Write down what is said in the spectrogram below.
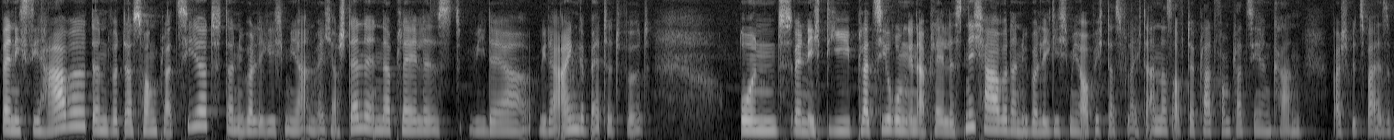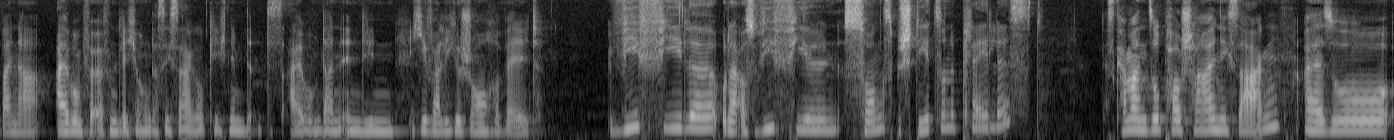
Wenn ich sie habe, dann wird der Song platziert, dann überlege ich mir, an welcher Stelle in der Playlist, wie der, wie der eingebettet wird. Und wenn ich die Platzierung in der Playlist nicht habe, dann überlege ich mir, ob ich das vielleicht anders auf der Plattform platzieren kann. Beispielsweise bei einer Albumveröffentlichung, dass ich sage, okay, ich nehme das Album dann in die jeweilige Genrewelt. Wie viele oder aus wie vielen Songs besteht so eine Playlist? Das kann man so pauschal nicht sagen. Also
